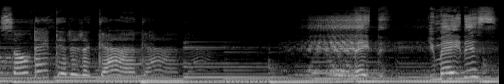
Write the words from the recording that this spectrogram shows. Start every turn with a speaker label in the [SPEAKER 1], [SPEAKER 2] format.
[SPEAKER 1] So they did it again.
[SPEAKER 2] Nathan, you made this?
